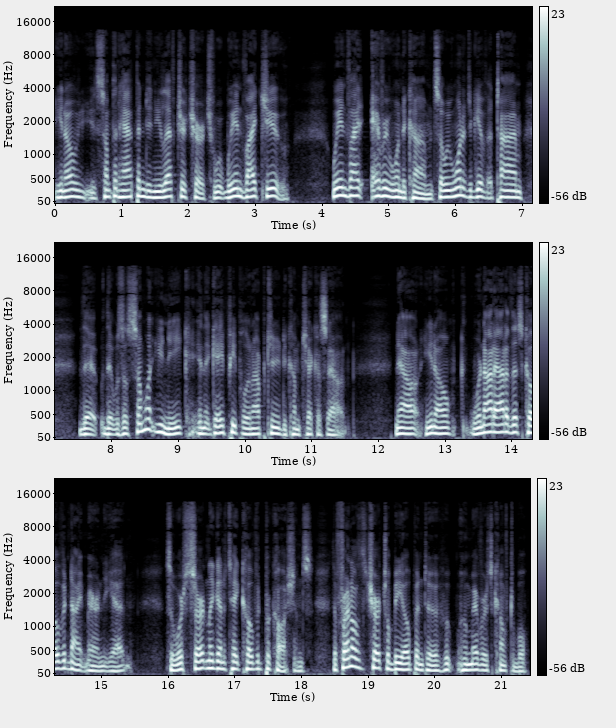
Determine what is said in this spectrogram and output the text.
you know, something happened and you left your church. We invite you. We invite everyone to come. So we wanted to give a time that that was somewhat unique and that gave people an opportunity to come check us out. Now, you know, we're not out of this COVID nightmare yet, so we're certainly going to take COVID precautions. The front of the church will be open to whomever is comfortable,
